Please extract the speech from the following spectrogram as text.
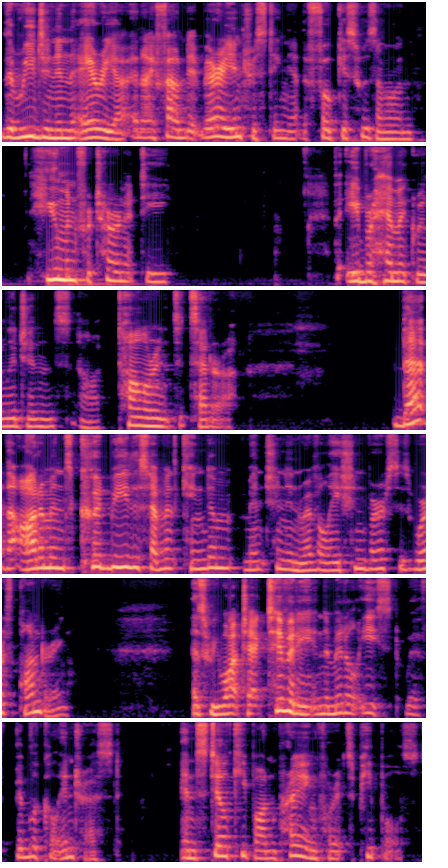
the region in the area. And I found it very interesting that the focus was on human fraternity, the Abrahamic religions, uh, tolerance, etc. That the Ottomans could be the seventh kingdom mentioned in Revelation verse is worth pondering. As we watch activity in the Middle East with biblical interest and still keep on praying for its peoples,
